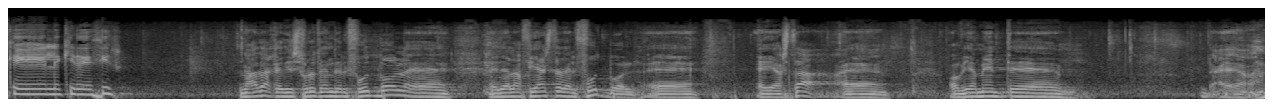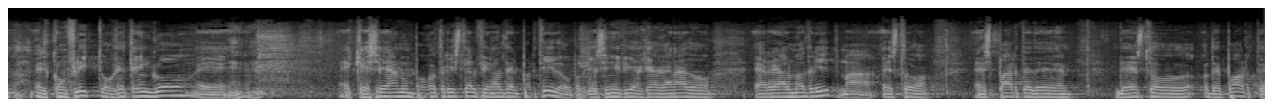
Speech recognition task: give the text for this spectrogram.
¿qué le quiere decir? Nada, que disfruten del fútbol eh, de la fiesta del fútbol. eh, y ya está. Eh, obviamente, eh, el conflicto que tengo, que sean un poco tristes al final del partido, porque significa que ha ganado el Real Madrid, ma esto es parte de, de este deporte.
